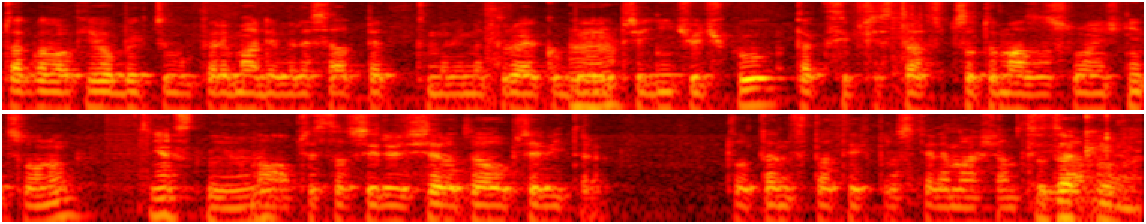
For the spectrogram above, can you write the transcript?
takhle velkého objektu, který má 95 mm jakoby Mhm. přední čočku, tak si představ, co to má za sluneční clonu. Jasný, no. No a představ si, že se do toho opře vítr. To ten stativ prostě nemá šanci. To taky, no.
